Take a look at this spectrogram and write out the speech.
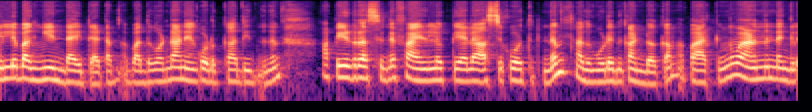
വലിയ ഭംഗി ഉണ്ടായിട്ട് കേട്ടോ അപ്പോൾ അതുകൊണ്ടാണ് ഞാൻ കൊടുക്കാതിരുന്നത്. അപ്പോൾ ഈ ഡ്രസ്സിന്റെ ഫൈനലൊക്കെ ഞാൻ ലാസ്റ്റ് കൊടുത്തിട്ടുണ്ട്. അതും കൂടി ഒന്ന് കണ്ടു വെക്കാം അപ്പോൾ ആർക്കെങ്കിലും വേണമെന്നുണ്ടെങ്കിൽ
